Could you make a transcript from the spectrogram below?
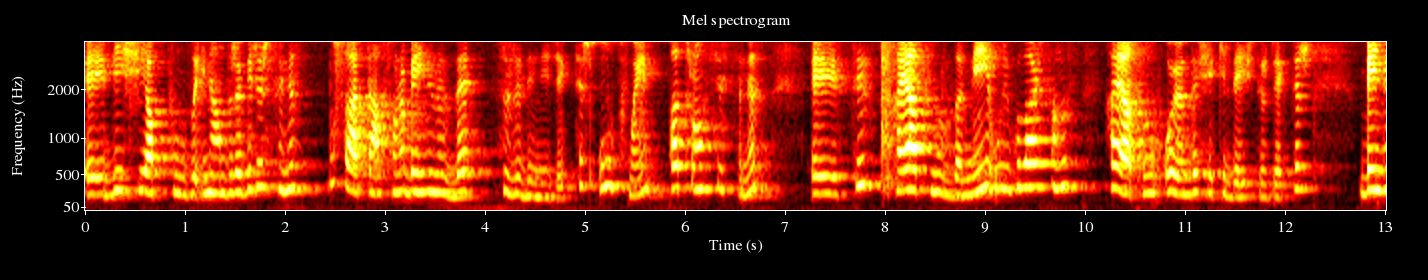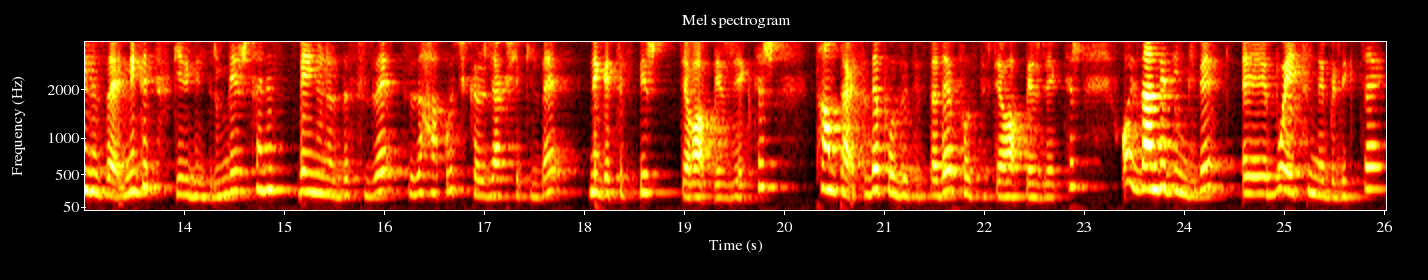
e, bir işi yaptığınıza inandırabilirseniz bu saatten sonra beyniniz de sizi dinleyecektir. Unutmayın patron sizsiniz. E, siz hayatınızda neyi uygularsanız hayatınız o yönde şekil değiştirecektir beyninize negatif geri bildirim verirseniz beyniniz de size sizi haklı çıkaracak şekilde negatif bir cevap verecektir. Tam tersi de pozitifte de pozitif cevap verecektir. O yüzden dediğim gibi e, bu eğitimle birlikte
